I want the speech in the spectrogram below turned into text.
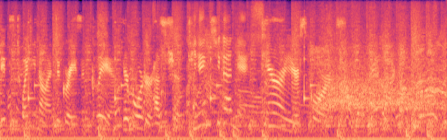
It's 29 degrees and clear. Your order has shipped. 비행 시간에 Here are your scores.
